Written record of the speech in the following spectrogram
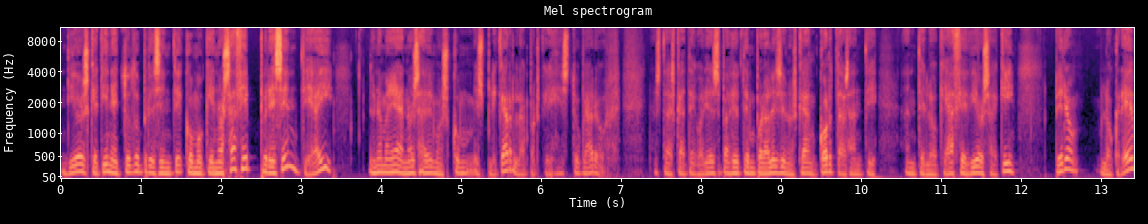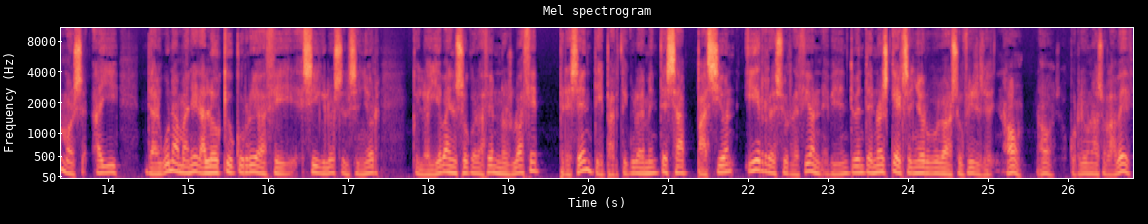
Dios que tiene todo presente, como que nos hace presente ahí. De una manera no sabemos cómo explicarla, porque esto, claro, nuestras categorías espaciotemporales se nos quedan cortas ante, ante lo que hace Dios aquí. Pero lo creemos. Ahí, de alguna manera, lo que ocurrió hace siglos, el Señor que lo lleva en su corazón nos lo hace presente y particularmente esa pasión y resurrección. Evidentemente no es que el Señor vuelva a sufrir, no, no, ocurrió una sola vez,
